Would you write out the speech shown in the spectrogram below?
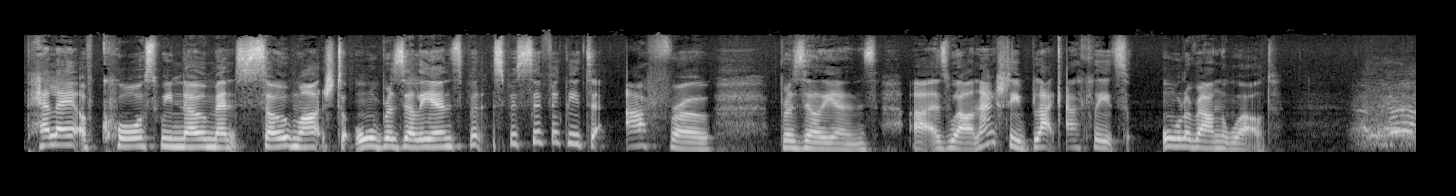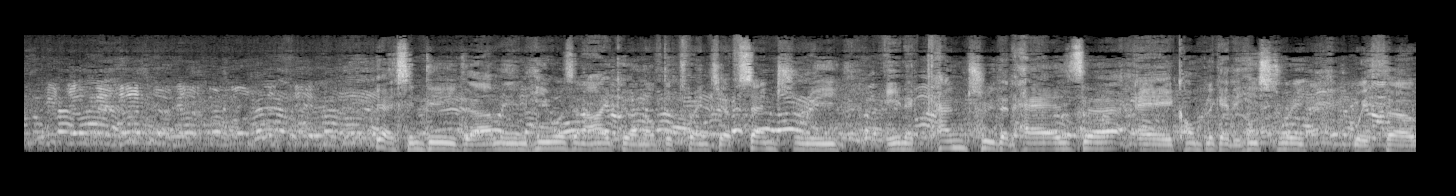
Pele, of course, we know meant so much to all Brazilians, but specifically to Afro Brazilians uh, as well, and actually black athletes all around the world. Yes, indeed. I mean, he was an icon of the 20th century in a country that has uh, a complicated history with uh,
